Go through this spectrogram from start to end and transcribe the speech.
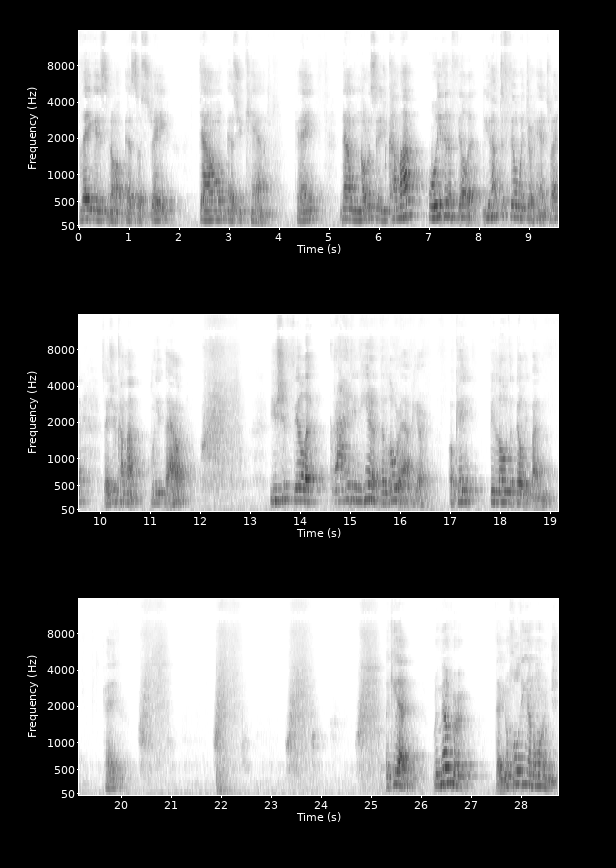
leg is, you know, as straight down as you can, okay? Now, notice that you come up, well, you're gonna feel it. You have to feel with your hands, right? So as you come up, breathe out. You should feel it right in here, the lower ab here, okay? Below the belly button, okay? Again, remember that you're holding an orange.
